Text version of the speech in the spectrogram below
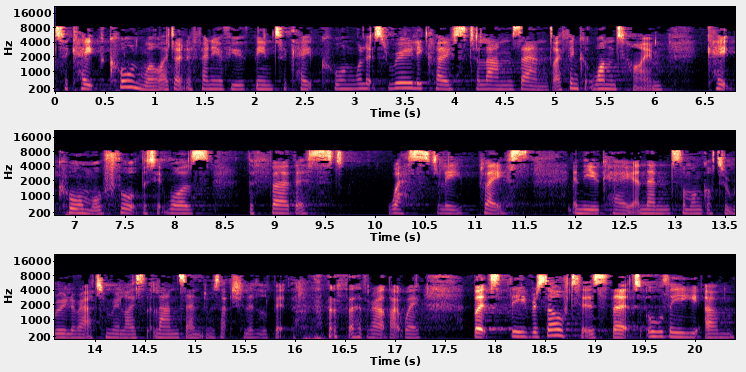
to Cape Cornwall. I don't know if any of you have been to Cape Cornwall. It's really close to Land's End. I think at one time Cape Cornwall thought that it was the furthest westerly place in the UK and then someone got a ruler out and realised that Land's End was actually a little bit further out that way. But the result is that all the um,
